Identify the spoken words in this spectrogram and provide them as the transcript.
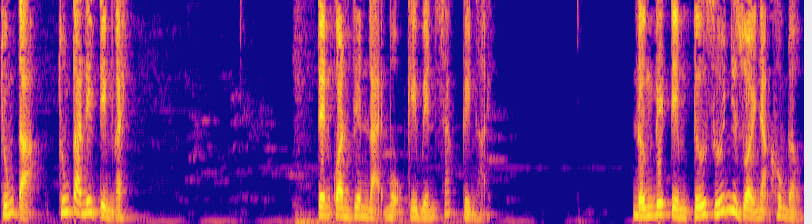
Chúng ta Chúng ta đi tìm ngay. Tên quan viên đại bộ kia biến sắc kinh hãi. Đừng đi tìm tứ xứ như rồi nhặng không đầu.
